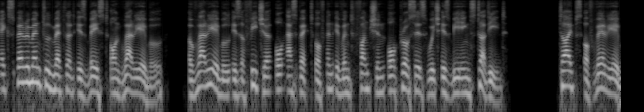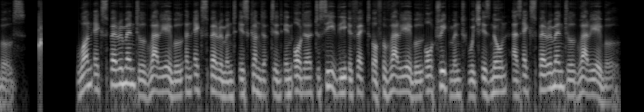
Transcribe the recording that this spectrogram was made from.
Experimental method is based on variable. A variable is a feature or aspect of an event function or process which is being studied. Types of variables. One experimental variable An experiment is conducted in order to see the effect of a variable or treatment which is known as experimental variable.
